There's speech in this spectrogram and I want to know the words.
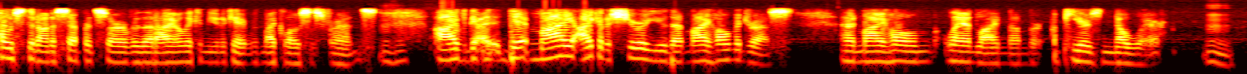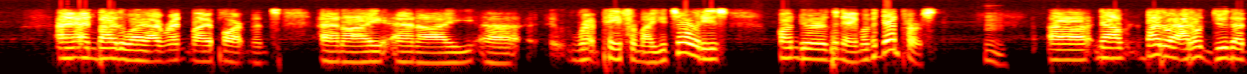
hosted on a separate server that I only communicate with my closest friends. Mhm. I've got my I can assure you that my home address and my home landline number appears nowhere. Hmm. And, and by the way, I rent my apartment and I and I uh, re- pay for my utilities under the name of a dead person. Hmm. Uh, now, by the way, I don't do that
